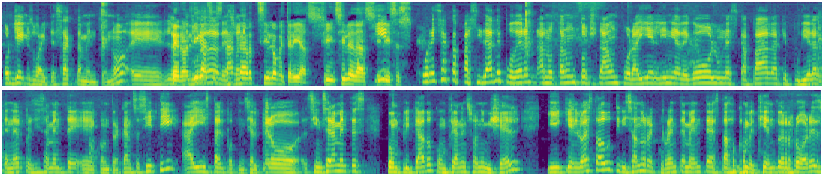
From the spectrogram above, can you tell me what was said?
Por James White, exactamente, ¿no? Eh, la Pero en ligas estándar sí lo meterías. Sí, sí le das, sí Sí, dices. por esa capacidad de poder anotar un touchdown por ahí en línea de gol, una escapada que pudiera tener precisamente eh, contra Kansas City, ahí está el potencial. Pero sinceramente es complicado confiar en Sonny Michel y quien lo ha estado utilizando recurrentemente ha estado cometiendo errores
